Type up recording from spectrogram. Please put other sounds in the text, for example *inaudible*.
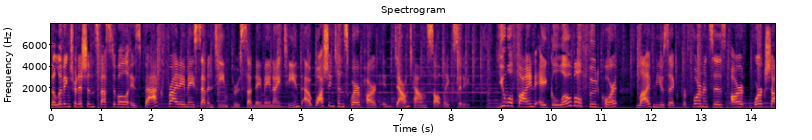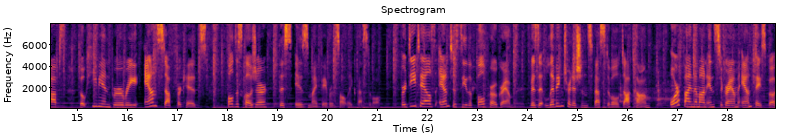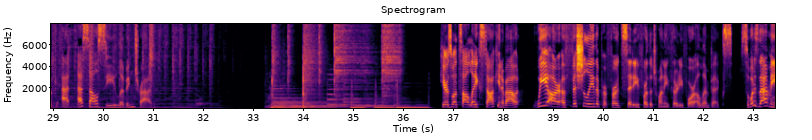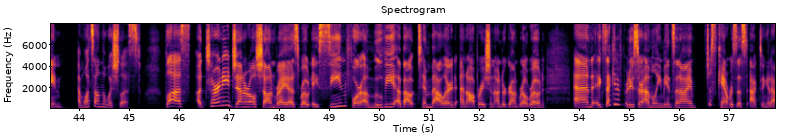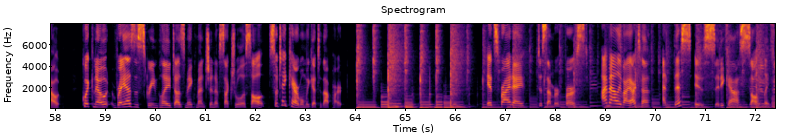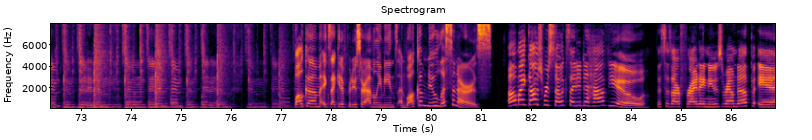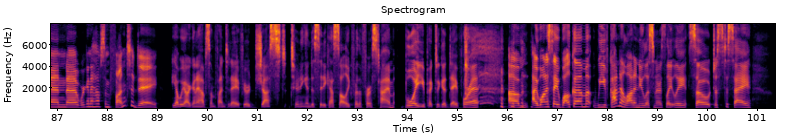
The Living Traditions Festival is back Friday, May 17th through Sunday, May 19th at Washington Square Park in downtown Salt Lake City. You will find a global food court, live music, performances, art, workshops, bohemian brewery, and stuff for kids. Full disclosure, this is my favorite Salt Lake Festival. For details and to see the full program, visit livingtraditionsfestival.com or find them on Instagram and Facebook at SLC Living Trad. Here's what Salt Lake's talking about. We are officially the preferred city for the 2034 Olympics. So, what does that mean? And what's on the wish list? Plus, Attorney General Sean Reyes wrote a scene for a movie about Tim Ballard and Operation Underground Railroad. And executive producer Emily Means and I just can't resist acting it out. Quick note Reyes' screenplay does make mention of sexual assault, so take care when we get to that part. It's Friday, December 1st. I'm Ali Vallarta, and this is CityCast Salt Lake. Welcome, executive producer Emily Means, and welcome new listeners. Oh my gosh, we're so excited to have you. This is our Friday news roundup, and uh, we're going to have some fun today. Yeah, we are going to have some fun today. If you're just tuning into CityCast Salt Lake for the first time, boy, you picked a good day for it. *laughs* um, I want to say welcome. We've gotten a lot of new listeners lately. So, just to say,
